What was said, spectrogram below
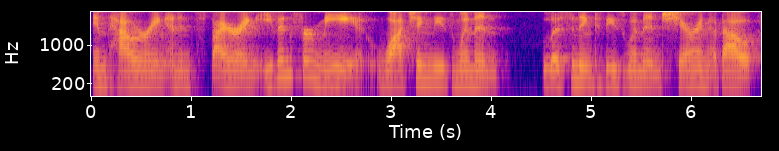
empowering and inspiring, even for me, watching these women, listening to these women sharing about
